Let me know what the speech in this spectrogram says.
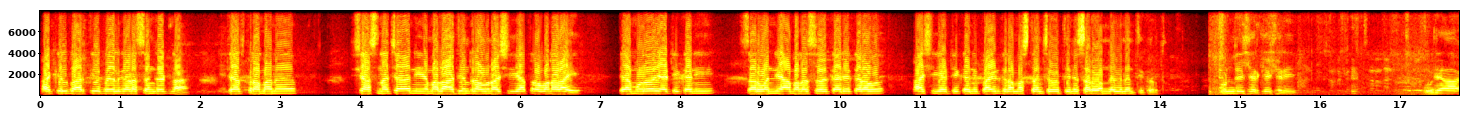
अखिल भारतीय बैलगाडा संघटना त्याचप्रमाणे शासनाच्या नियमाला अधीन राहून अशी यात्रा होणार आहे. त्यामुळं या ठिकाणी सर्वांनी आम्हाला सहकार्य करावं अशी या ठिकाणी पाईट ग्रामस्थांच्या वतीने सर्वांना विनंती करतो. कुंडेश्वर केशरी उद्या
